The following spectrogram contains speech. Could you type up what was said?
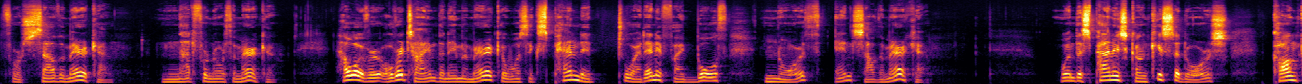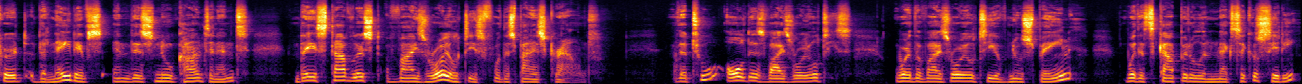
for South America, not for North America. However, over time the name America was expanded to identify both North and South America. When the Spanish conquistadors conquered the natives in this new continent, they established viceroyalties for the Spanish crown. The two oldest viceroyalties were the Viceroyalty of New Spain, with its capital in Mexico City,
